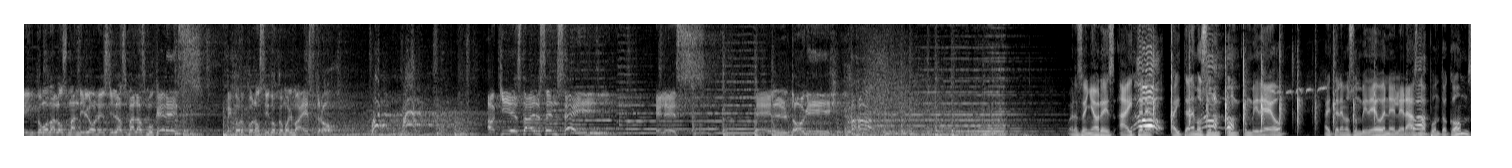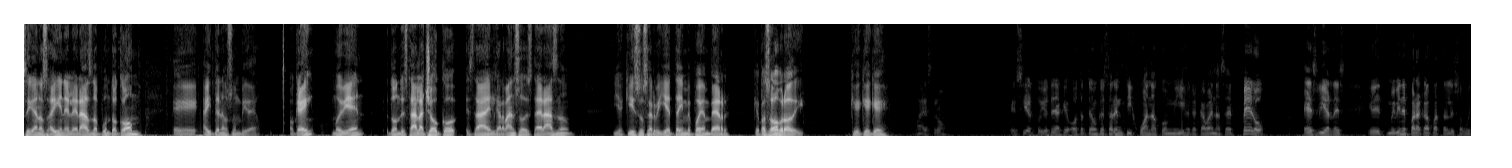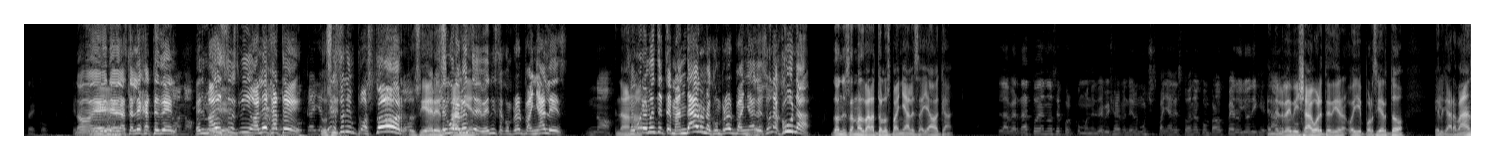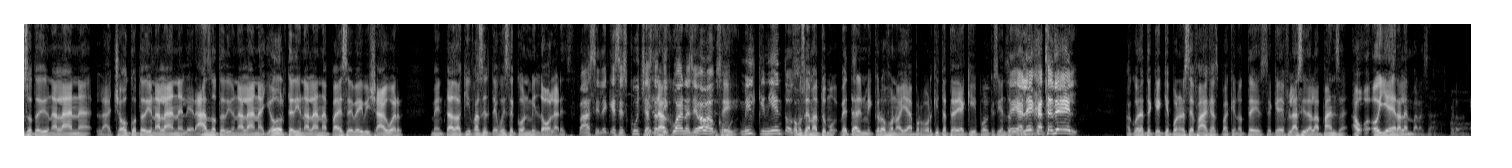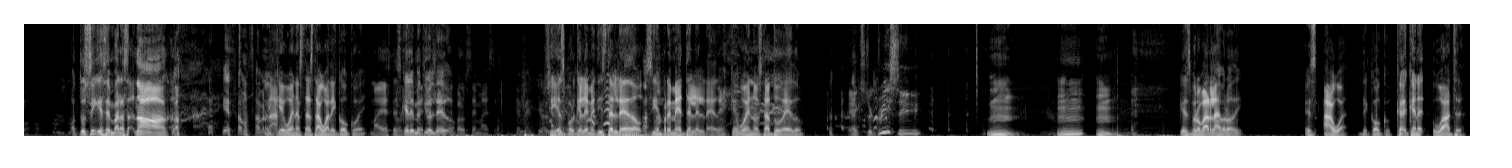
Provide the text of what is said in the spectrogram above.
Que incomoda a los mandilones y las malas mujeres. Mejor conocido como el maestro. Aquí está el sensei. Él es. El doggy. Bueno, señores, ahí, tene- ahí tenemos un, un- un video. Ahí tenemos un video en el erasno.com. Síganos ahí en el erasno.com. Eh, ahí tenemos un video. ¿Ok? Muy bien. Donde está la Choco, está el Garbanzo, está Erasno. Y aquí su servilleta, ahí me pueden ver. ¿Qué pasó, Brody? ¿Qué, qué, qué? Maestro, es cierto, yo tenía que, otra tengo que estar en Tijuana con mi hija que acaba de nacer, pero es viernes y me vine para acá para traerle su agüita de coco. No, eh, de- hasta aléjate de él. No, no. El Qué maestro bien. es mío, aléjate. Tú cállate. Tú sí- ¡Es un impostor! Tú si eres Seguramente alguien... veniste a comprar pañales. No. No, no. Seguramente te mandaron a comprar pañales. ¡Una cuna! ¿Dónde están más baratos los pañales? ¿Allá o acá? La verdad todavía no sé, porque como en el Baby Shower vendieron muchos pañales, todavía no he comprado, pero yo dije... En ah, el baby shower te dieron, oye, por cierto, el garbanzo te dio una lana, la choco te dio una lana, el erasno te dio una lana, yo te di una lana para ese baby shower. Mentado, aquí fácil te fuiste con mil dólares. Fácil, ¿eh? Que se escucha hasta La- Tijuana. Llevaba como Sí. 1500. ¿Cómo se llama tu Vete al micrófono allá, por favor, quítate de aquí, porque siento Sí, que... aléjate de él. Acuérdate que hay que ponerse fajas para que no te se quede flácida la panza. Ah, o- Hoy era la embarazada, perdón. O tú sigues embarazada. No, estamos Ay, hablando. qué buena está esta agua de coco, ¿eh? Maestro, Es que le metió el dedo. Para usted, maestro. Si es porque le metiste el dedo, siempre métele el dedo. Qué bueno está tu dedo. Extra greasy. Mmm. Mmm. Mmm. ¿Quieres probarla, Brody? Es agua de coco. Coconut water.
